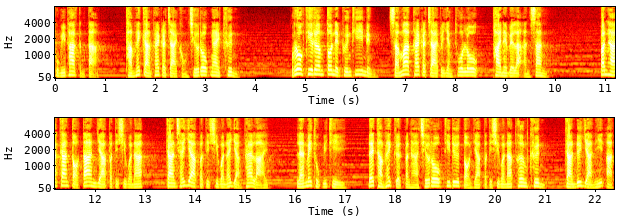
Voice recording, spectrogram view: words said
ภูมิภาคต่างๆทำให้การแพร่กระจายของเชื้อโรคง่ายขึ้น โรคที่เริ่มต้นในพื้นที่หนึ่งสามารถแพร่กระจายไปยังทั่วโลกภายในเวลาอันสั้น ปัญหาการต่อต้านยาปฏิชีวนะ การใช้ยาปฏิชีวนะอย่างแพร่หลาย และไม่ถูกวิธี ได้ทำให้เกิดปัญหาเชื้อโรคที่ดื้อต่อยาปฏิชีวนะเพิ่มขึ้น การดื้อยานี้อาจ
